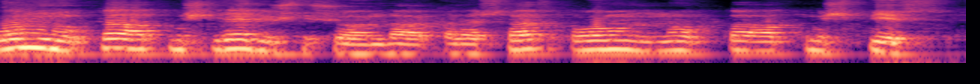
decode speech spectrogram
10.61'e düştü şu anda arkadaşlar. 10.61.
